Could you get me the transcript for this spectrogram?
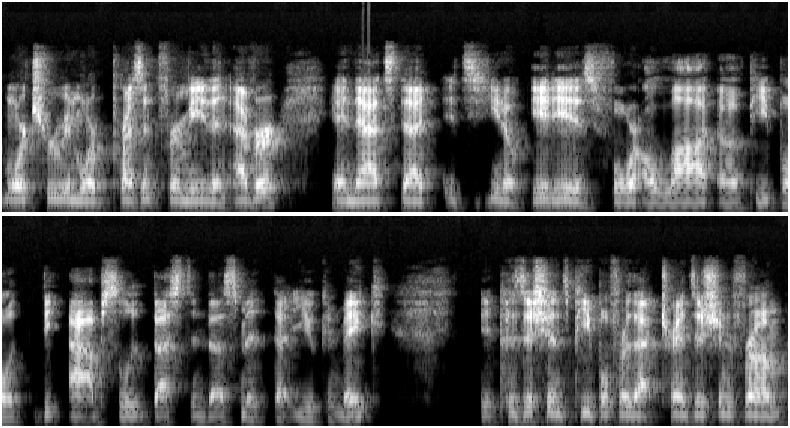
more true and more present for me than ever. And that's that it's you know it is for a lot of people the absolute best investment that you can make. It positions people for that transition from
